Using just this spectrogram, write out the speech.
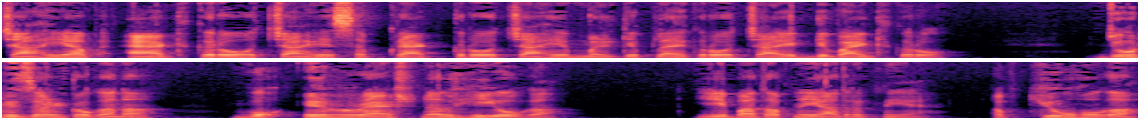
चाहे आप ऐड करो, चाहे सब्ट्रैक्ट करो, चाहे मल्टीप्लाई करो, चाहे डिवाइड करो, जो रिज़ल्ट होगा ना, वो इेशनल ही होगा। ये बात आपने याद रखनी है। अब क्यों होगा,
